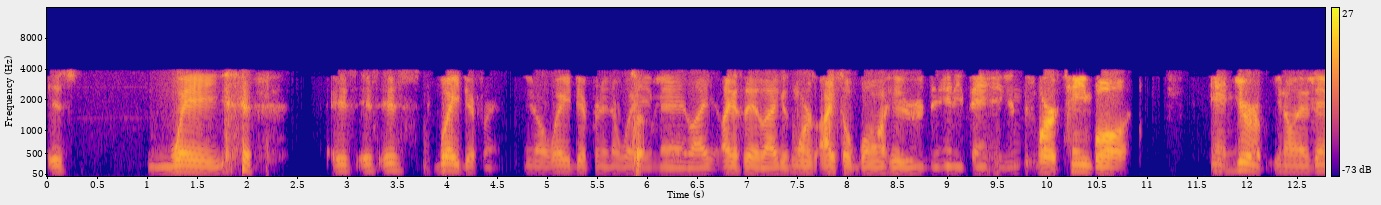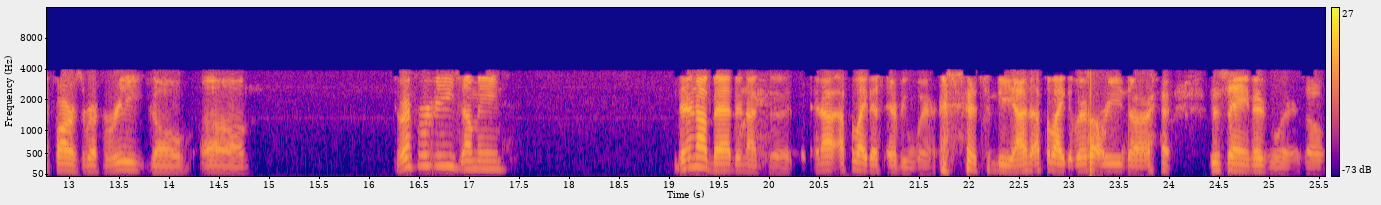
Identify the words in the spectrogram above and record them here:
it's way it's it's it's way different. You know, way different in a way, man. Like like I said, like it's more ISO ball here than anything, and it's more team ball in Europe. You know, and then as far as the referees go. um the referees, I mean, they're not bad. They're not good, and I, I feel like that's everywhere. to me, I, I feel like the referees are the same everywhere. So,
